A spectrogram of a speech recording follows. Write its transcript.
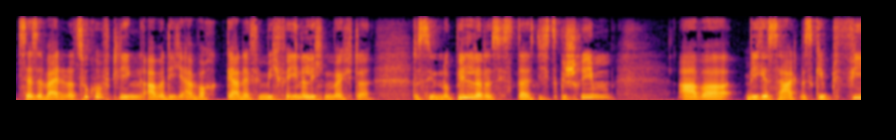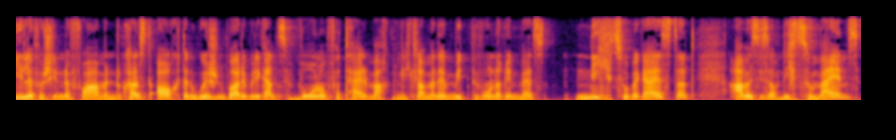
sehr, sehr weit in der Zukunft liegen, aber die ich einfach gerne für mich verinnerlichen möchte. Das sind nur Bilder, das ist, da ist nichts geschrieben. Aber wie gesagt, es gibt viele verschiedene Formen. Du kannst auch dein Vision Board über die ganze Wohnung verteilt machen. Ich glaube, meine Mitbewohnerin wäre jetzt nicht so begeistert, aber es ist auch nicht so meins.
